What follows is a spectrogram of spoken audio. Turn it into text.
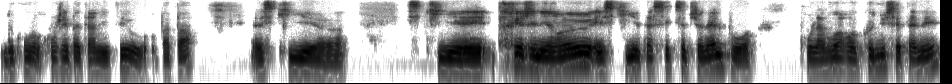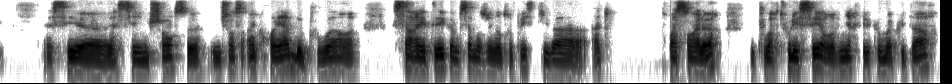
de congé paternité au, papa, ce qui est ce qui est très généreux et ce qui est assez exceptionnel pour, pour l'avoir connu cette année. C'est euh, une, chance, une chance incroyable de pouvoir s'arrêter comme ça dans une entreprise qui va à 300 à l'heure, de pouvoir tout laisser et revenir quelques mois plus tard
